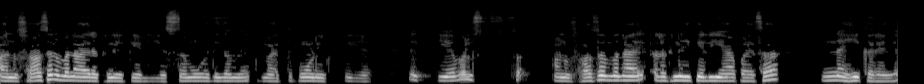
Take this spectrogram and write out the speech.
अनुशासन बनाए रखने के लिए समूह अधिगम एक महत्वपूर्ण युक्ति है। केवल अनुशासन बनाए रखने के लिए आप ऐसा नहीं करेंगे,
